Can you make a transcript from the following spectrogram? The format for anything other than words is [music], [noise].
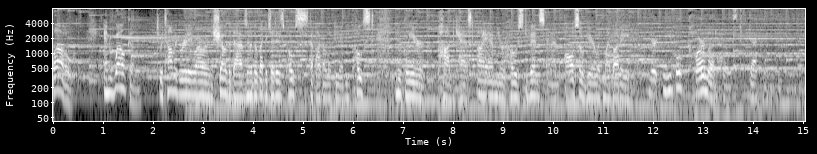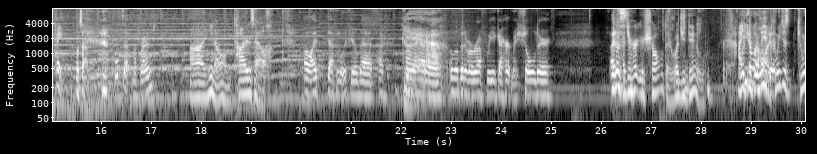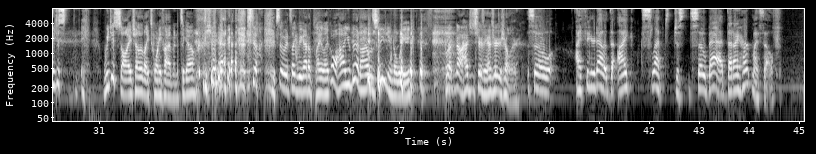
Hello, and welcome to Atomic Radio Hour, the show that dives into the wreckage that is post-apocalyptic, the post-nuclear podcast. I am your host, Vince, and I'm also here with my buddy. Your evil karma host, Declan. Hey, what's up? What's up, my friend? Uh, you know, I'm tired as hell. Oh, I definitely feel that. I've kind of had a, a little bit of a rough week. I hurt my shoulder. I just How'd you hurt your shoulder? What'd you do? [laughs] I, you you know what? Hold on. Can we just? Can we just? [laughs] We just saw each other like 25 minutes ago. [laughs] so, so it's like we got to play like, oh, how you been? I haven't seen you in a week. But no, how'd you seriously? How'd you hurt your shoulder? so I figured out that I slept just so bad that I hurt myself.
